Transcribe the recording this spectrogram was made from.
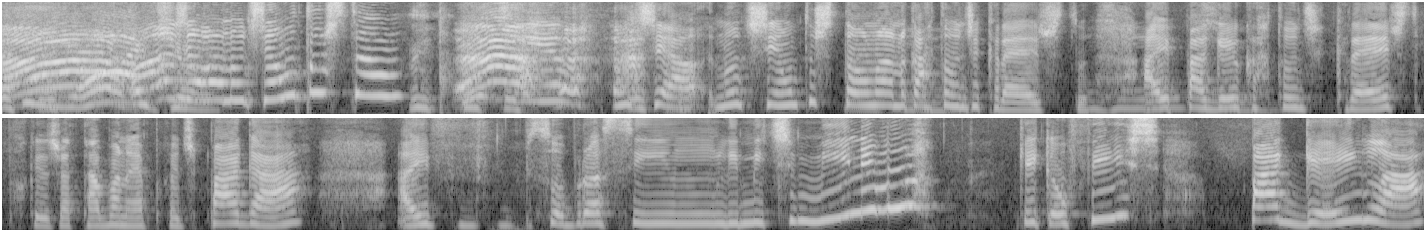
a Ângela não tinha um tostão. Não tinha, não, tinha, não tinha um tostão lá no cartão de crédito. Aí paguei o cartão de crédito, porque eu já estava na época de pagar. Aí sobrou assim um limite mínimo. O que, que eu fiz? Paguei lá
